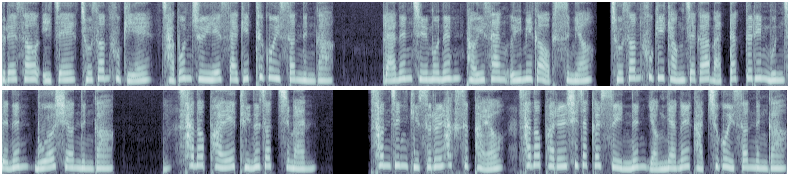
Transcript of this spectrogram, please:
그래서 이제 조선 후기에 자본주의의 싹이 트고 있었는가? 라는 질문은 더 이상 의미가 없으며 조선 후기 경제가 맞닥뜨린 문제는 무엇이었는가? 산업화에 뒤늦었지만 선진 기술을 학습하여 산업화를 시작할 수 있는 역량을 갖추고 있었는가?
